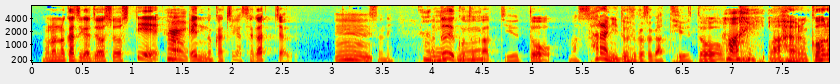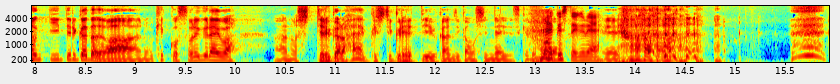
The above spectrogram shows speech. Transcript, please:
はい物の価値が上昇して、まあはい円の価値が下がっちゃうってことですよね。そうですね。まあ、どういうことかっていうと、まあ、さらにどういうことかっていうと、はい。まあ、あのこの聞いてる方ではあの結構それぐらいはあの知ってるから早くしてくれっていう感じかもしれないですけども早くしてくれ。えー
